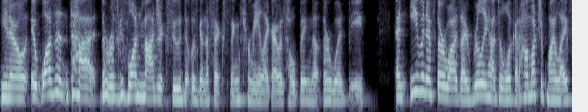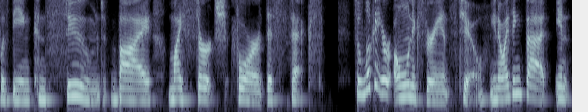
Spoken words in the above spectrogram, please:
You know, it wasn't that there was one magic food that was going to fix things for me like I was hoping that there would be. And even if there was, I really had to look at how much of my life was being consumed by my search for this fix. So look at your own experience too. You know, I think that in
